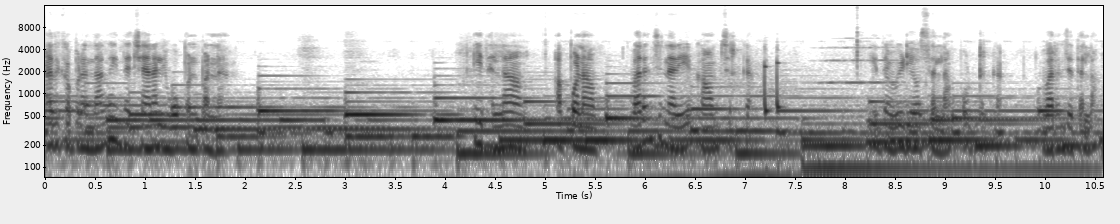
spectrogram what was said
அதுக்கப்புறம் தாங்க இந்த சேனல் ஓப்பன் பண்ணேன். இதெல்லாம் அப்போ நான் வரைஞ்சி நிறைய காமிச்சிருக்கேன். இந்த வீடியோஸ் எல்லாம் போட்டிருக்கேன். வரைஞ்சதெல்லாம்.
